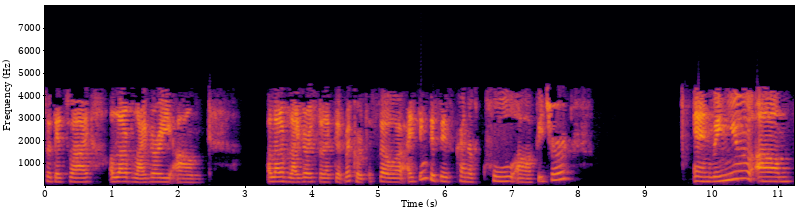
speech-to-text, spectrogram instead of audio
so that's why a lot of library um, a lot of libraries selected records. So uh, I think this is kind of cool uh, feature. And when you um,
